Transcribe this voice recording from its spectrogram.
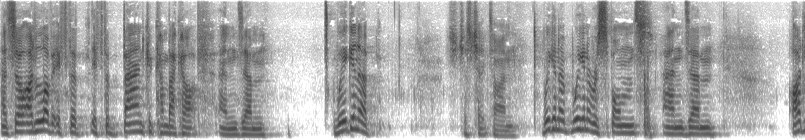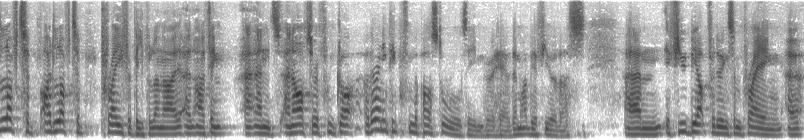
And so I'd love it if the, if the band could come back up and um, we're going to just check time. We're going to we're to respond and um, I'd love to I'd love to pray for people and I and I think and and after if we've got are there any people from the pastoral team who are here? There might be a few of us. Um, if you'd be up for doing some praying uh,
